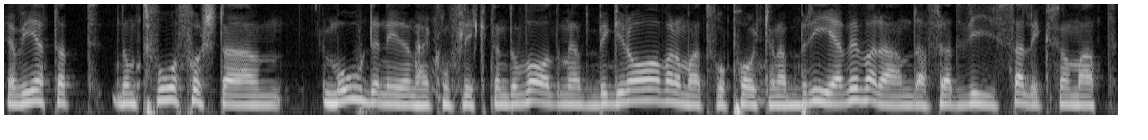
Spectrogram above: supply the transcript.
Jag vet att de två första morden i den här konflikten, då valde man att begrava de här två pojkarna bredvid varandra för att visa liksom att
